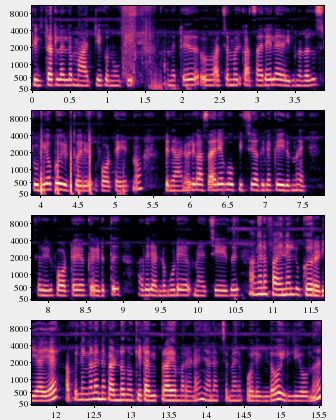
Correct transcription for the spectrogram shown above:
ഫിൽറ്ററിലെല്ലാം മാറ്റിയൊക്കെ നോക്കി. എന്നിട്ട് അച്ഛമ്മ ഒരു കസാരയിലാണ് ഇരുന്നത് അത് സ്റ്റുഡിയോ പോയി എടുത്ത ഒരു ഫോട്ടോ ആയിരുന്നു. അപ്പോൾ ഞാനൊരു കസാരയൊക്കെ ഒപ്പിച്ച് അതിലൊക്കെ ഇരുന്ന് ചെറിയൊരു ഫോട്ടോയൊക്കെ എടുത്ത് അത് രണ്ടും കൂടി മാച്ച് ചെയ്ത് അങ്ങനെ ഫൈനൽ ലുക്ക് റെഡിയായേ അപ്പോൾ നിങ്ങൾ എന്നെ കണ്ടു നോക്കിയിട്ട് അഭിപ്രായം പറയണേ. ഞാൻ അച്ഛമ്മേനെ പോലെ ഉണ്ടോ ഇല്ലയോ എന്ന്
